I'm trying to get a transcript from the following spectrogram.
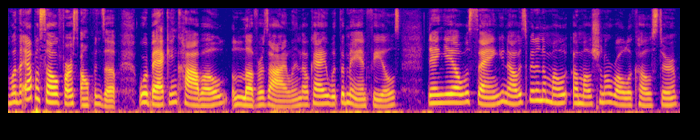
When the episode first opens up, we're back in Cabo, Lover's Island, okay, with the Merrifields. Danielle was saying, you know, it's been an emo- emotional roller coaster,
